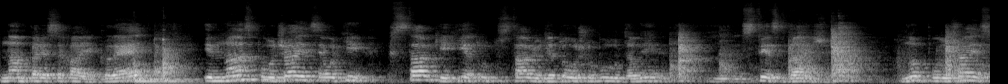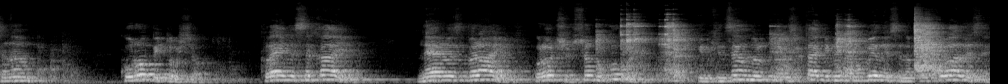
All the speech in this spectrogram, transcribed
нам пересихає клей, і в нас виходить оті вставки, які я тут ставлю для того, щоб було дали стиск далі. Ну, виходить, нам коробить то все. Клей висихає, не розбирають. Коротше, все докупи. І в кінцевому результаті ми наробилися, напрацювалися,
